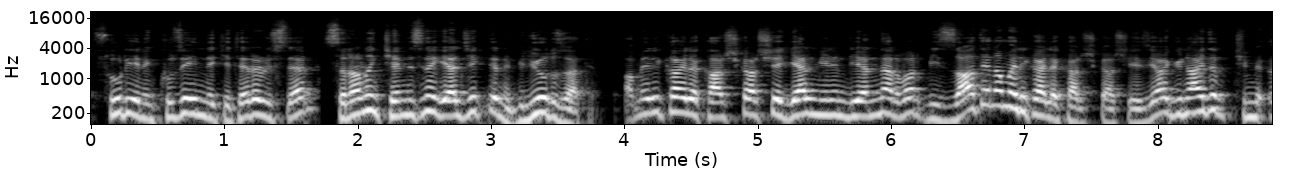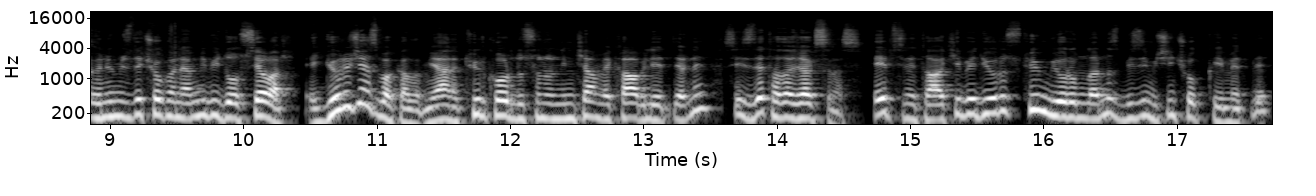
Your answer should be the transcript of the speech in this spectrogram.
Suriye'nin kuzeyindeki teröristler sıranın kendisine geleceklerini biliyordu zaten. Amerika ile karşı karşıya gelmeyelim diyenler var. Biz zaten Amerika ile karşı karşıyayız. Ya günaydın. Şimdi önümüzde çok önemli bir dosya var. E göreceğiz bakalım. Yani Türk ordusunun imkan ve kabiliyetlerini siz de tadacaksınız. Hepsini takip ediyoruz. Tüm yorumlarınız bizim için çok kıymetli.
